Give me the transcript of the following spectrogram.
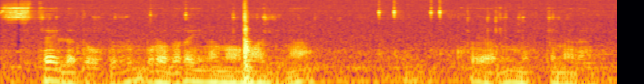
siteyle doldururum. Buralara yine normal bina koyarım muhtemelen.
